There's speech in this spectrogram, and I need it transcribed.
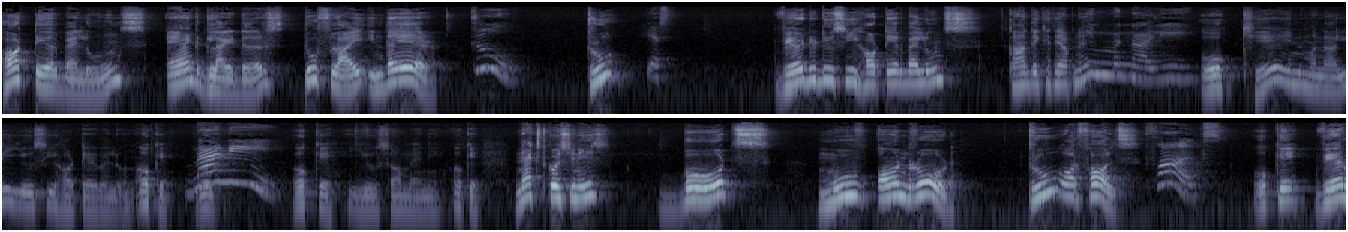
hot air balloons and gliders to fly in the air. True True? Yes where did you see hot air balloons कहाँ देखे थे आपने? In Manali okay in Manali you see hot air balloon okay okay you saw many okay next question is boats move on road true और false false okay where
